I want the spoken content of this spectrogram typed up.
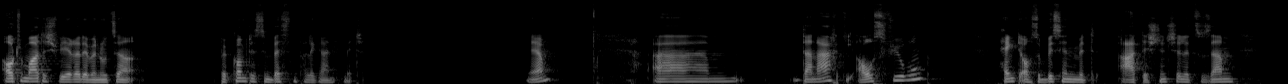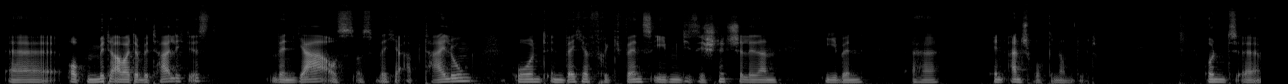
automatisch wäre der Benutzer, bekommt es im besten Falle gar nicht mit. Ja? Ähm, danach die Ausführung hängt auch so ein bisschen mit Art der Schnittstelle zusammen, äh, ob ein Mitarbeiter beteiligt ist. Wenn ja, aus, aus welcher Abteilung und in welcher Frequenz eben diese Schnittstelle dann eben äh, in Anspruch genommen wird. Und äh,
